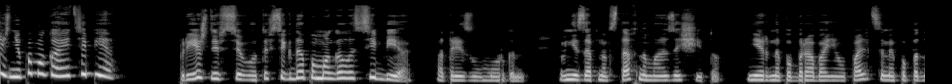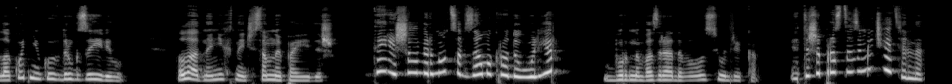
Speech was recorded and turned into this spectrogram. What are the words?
жизнью, помогая тебе!» «Прежде всего, ты всегда помогала себе!» — отрезал Морган, внезапно встав на мою защиту. Нервно побарабанил пальцами по подлокотнику и вдруг заявил. «Ладно, не хнычь, со мной поедешь». «Ты решил вернуться в замок рода Ульер?» — бурно возрадовалась Ульрика. «Это же просто замечательно!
